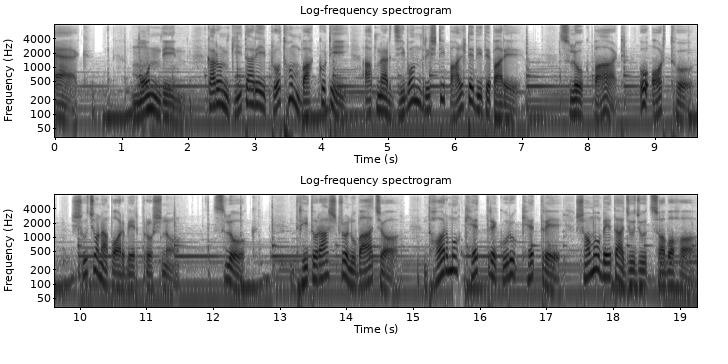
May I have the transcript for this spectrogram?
এক। মন দিন, কারণ গীতার এই প্রথম বাক্যটি আপনার জীবন দৃষ্টি পাল্টে দিতে পারে। শ্লোক পাঠ ও অর্থ সূচনা পর্বের প্রশ্ন। শ্লোক ধৃতরাষ্ট্রনুবাচ ধর্মক্ষেত্রে কুরুক্ষেত্রে সমবেতা যুজুৎসবহ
